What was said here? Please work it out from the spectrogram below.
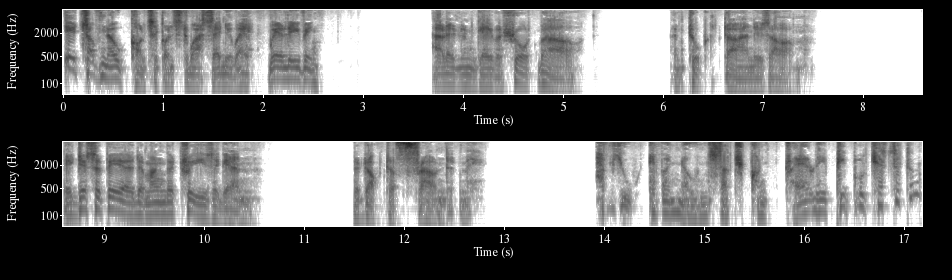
It's of no consequence to us, anyway. We're leaving. Alydon gave a short bow and took Dyoni's arm. They disappeared among the trees again. The doctor frowned at me. Have you ever known such contrary people, Chesterton?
